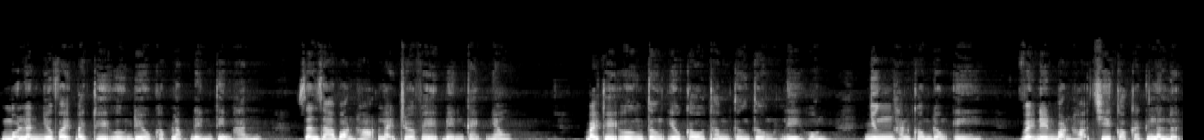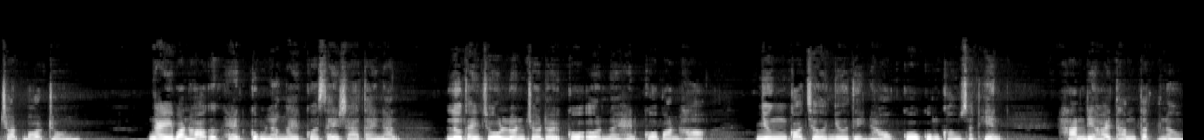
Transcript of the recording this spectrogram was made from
Mỗi lần như vậy Bạch Thủy Ương đều khóc lóc đến tìm hắn, dần ra bọn họ lại trở về bên cạnh nhau. Bạch Thủy Ương từng yêu cầu thẩm tương tường ly hôn, nhưng hắn không đồng ý, vậy nên bọn họ chỉ có cách là lựa chọn bỏ trốn. Ngày bọn họ ước hẹn cũng là ngày cô xảy ra tai nạn. Lưu Thành Chu luôn chờ đợi cô ở nơi hẹn của bọn họ, nhưng có chờ như thế nào cô cũng không xuất hiện. Hắn đi hỏi thăm thật lâu,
